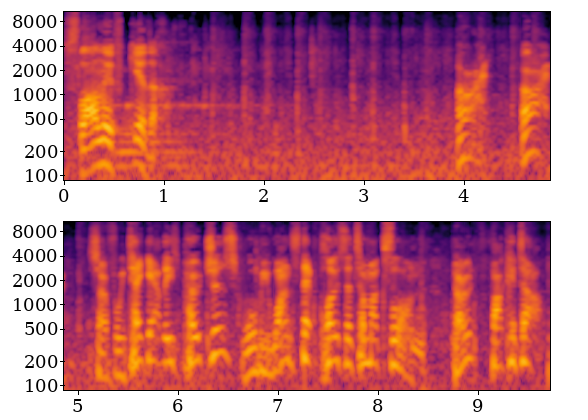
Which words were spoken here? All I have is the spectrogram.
Слоны в кедах. Alright, alright. So if we take out these poachers, we'll be one step closer to Muxlon. Don't fuck it up.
